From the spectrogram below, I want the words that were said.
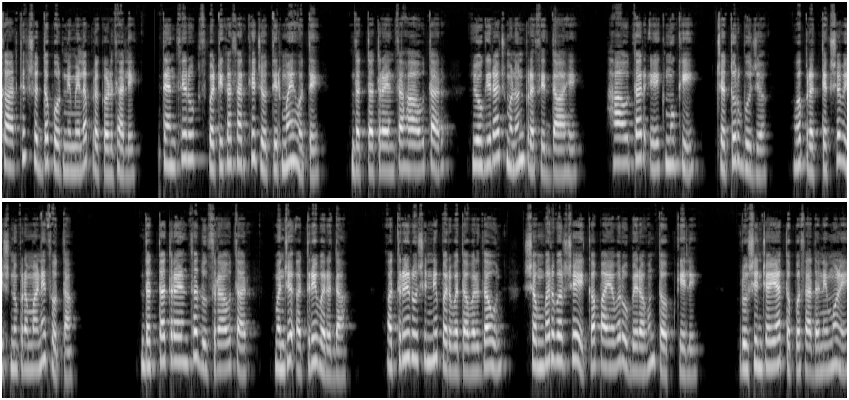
कार्तिक शुद्ध पौर्णिमेला प्रकट झाले. त्यांचे रूप स्फटिकासारखे ज्योतिर्मय होते. दत्तात्रयांचा हा अवतार योगीराज म्हणून प्रसिद्ध आहे. हा अवतार एकमुखी चतुर्भुज व प्रत्यक्ष विष्णूप्रमाणेच होता. दत्तात्रयांचा दुसरा अवतार म्हणजे अत्रि वरदा अत्रि ऋषींनी पर्वतावर जाऊन शंभर वर्षे एका पायावर उभे राहून तप केले. ऋषींच्या या तपसाधनेमुळे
